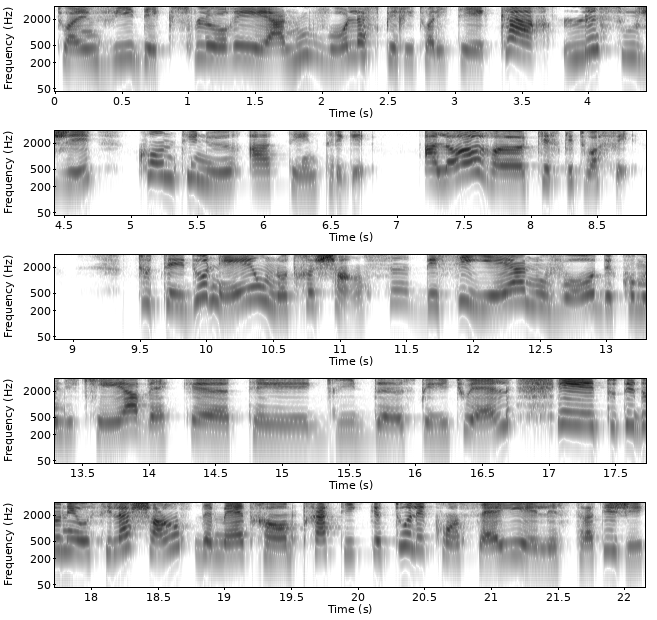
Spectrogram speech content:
Tu as envie d'explorer à nouveau la spiritualité car le sujet continue à t'intriguer. Alors, euh, qu'est-ce que tu as fait? Tout est donné une autre chance d'essayer à nouveau de communiquer avec euh, tes guides spirituels et tout est donné aussi la chance de mettre en pratique tous les conseils et les stratégies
